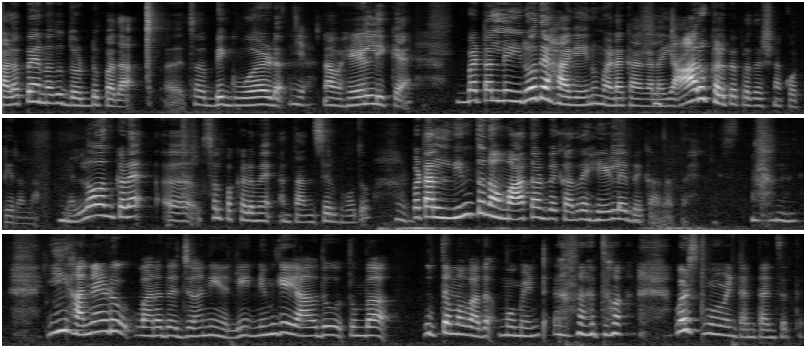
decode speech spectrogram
ಕಳಪೆ ಅನ್ನೋದು ದೊಡ್ಡ ಪದ. ಇಟ್ಸ್ ಅ ಬಿಗ್ ವರ್ಡ್ ನಾವು ಹೇಳಲಿಕ್ಕೆ. ಬಟ್ ಅಲ್ಲಿ ಇರೋದೇ ಹಾಗೆ ಏನು ಮಾಡೋಕ್ಕಾಗಲ್ಲ. ಯಾರು ಕಳಪೆ ಪ್ರದರ್ಶನ ಕೊಟ್ಟಿರಲ್ಲ. ಎಲ್ಲೋ ಒಂದು ಕಡೆ ಸ್ವಲ್ಪ ಕಡಿಮೆ ಅಂತ ಅನಿಸಿರ್ಬೋದು ಬಟ್ ಅಲ್ಲಿ ನಿಂತು ನಾವು ಮಾತಾಡಬೇಕಾದ್ರೆ ಹೇಳಲೇಬೇಕಾಗತ್ತೆ. ಈ ಹನ್ನೆರಡು ವಾರದ ಜರ್ನಿಯಲ್ಲಿ ನಿಮಗೆ ಯಾವುದು ತುಂಬ ಉತ್ತಮವಾದ ಮೂಮೆಂಟ್ ಅಥವಾ ವರ್ಸ್ಟ್ ಮೂಮೆಂಟ್ ಅಂತ ಅನಿಸುತ್ತೆ.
